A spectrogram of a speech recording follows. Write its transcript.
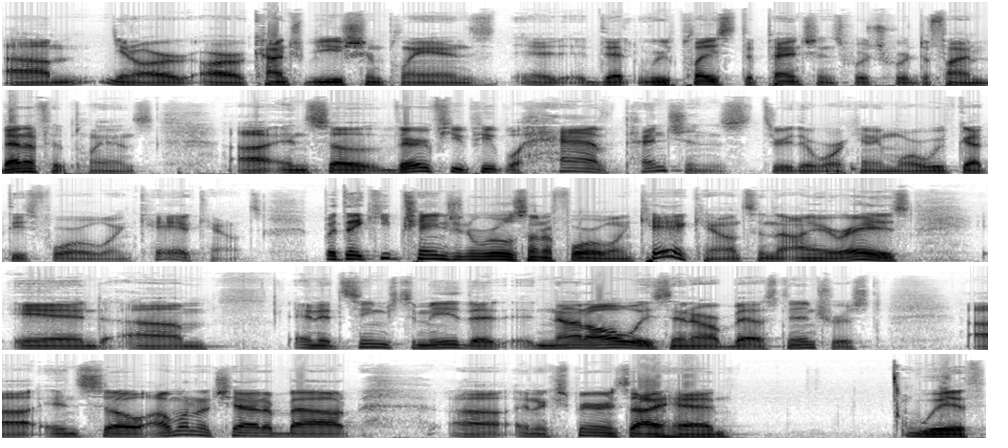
um, you know our, are contribution plans uh, that replaced the pensions, which were defined benefit plans. Uh, and so very few people have pensions through their work anymore. We've got these 401k accounts, but they keep changing the rules on the 401k accounts and the IRAs, and um, and it seems to me that not always in our best interest. Uh, and so I want to chat about uh, an experience I had with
